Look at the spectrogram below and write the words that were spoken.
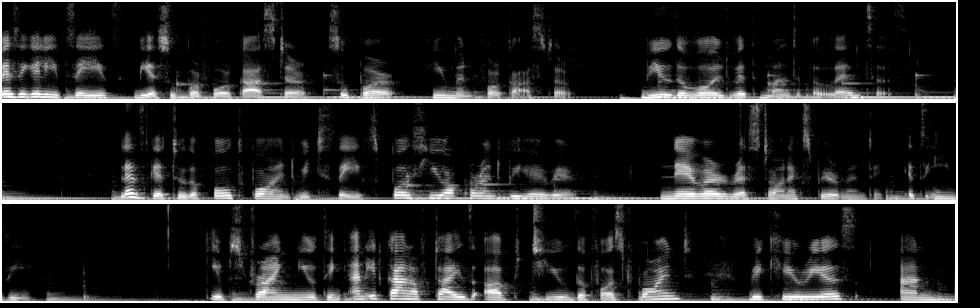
Basically, it says be a super forecaster, superhuman forecaster. View the world with multiple lenses. Let's get to the fourth point, which says pursue your current behavior. Never rest on experimenting. It's easy. Keeps trying new things, and it kind of ties up to the first point. Be curious and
